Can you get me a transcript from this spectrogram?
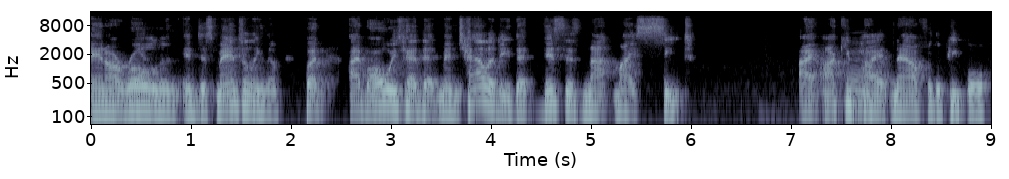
and our role in, in dismantling them. But I've always had that mentality that this is not my seat. I occupy mm. it now for the people.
